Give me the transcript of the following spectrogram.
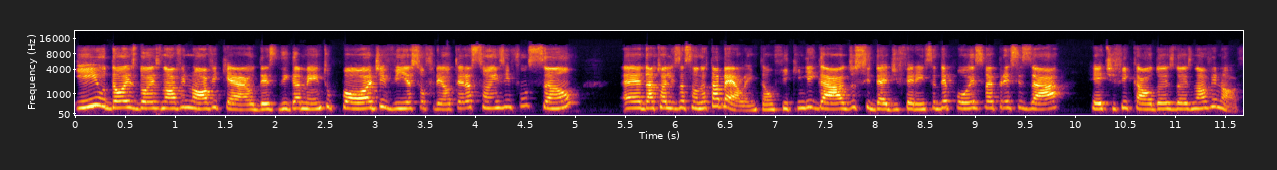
E o 2299, que é o desligamento, pode vir a sofrer alterações em função é, da atualização da tabela. Então, fiquem ligados, se der diferença depois, vai precisar retificar o 2299.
